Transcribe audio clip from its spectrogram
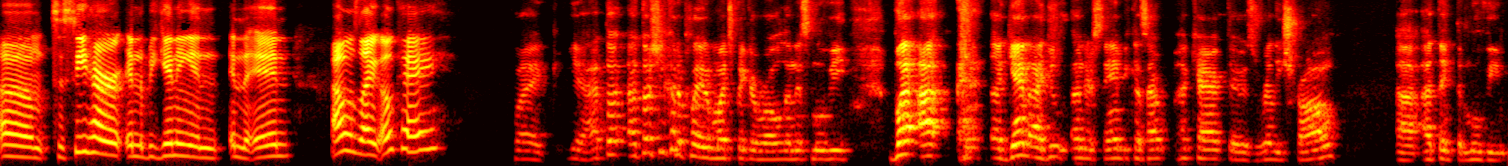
Um to see her in the beginning and in the end, I was like, okay. like yeah i thought i thought she could have played a much bigger role in this movie. But i again i do understand because her, her character is really strong. Uh, i think the movie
